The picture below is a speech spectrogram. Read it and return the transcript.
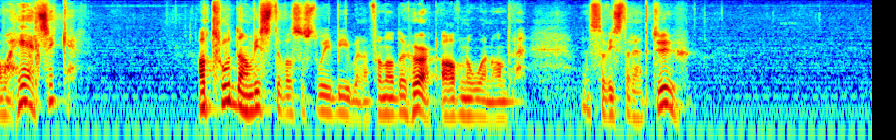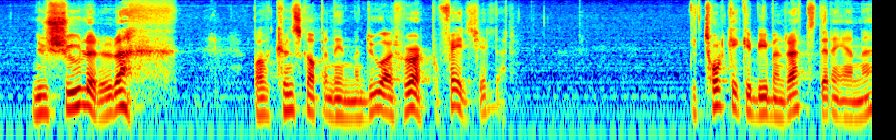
Han var helt sikker. Han trodde han visste hva som sto i Bibelen, for han hadde hørt av noen andre. Men så visste at du Nå skjuler du det bak kunnskapen din, men du har hørt på feil kilder. De tolker ikke Bibelen rett, det er det ene,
